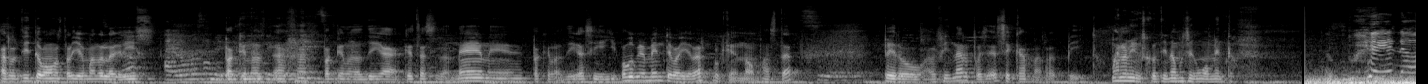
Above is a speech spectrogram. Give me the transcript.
Al ratito vamos a estar llamando a la Gris para que nos, ajá, para que nos diga qué está haciendo el nene, para que nos diga si, obviamente va a llorar porque no vamos a estar, Sí. pero al final, pues él se calma rapidito. Bueno amigos, continuamos en un momento. Bueno,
